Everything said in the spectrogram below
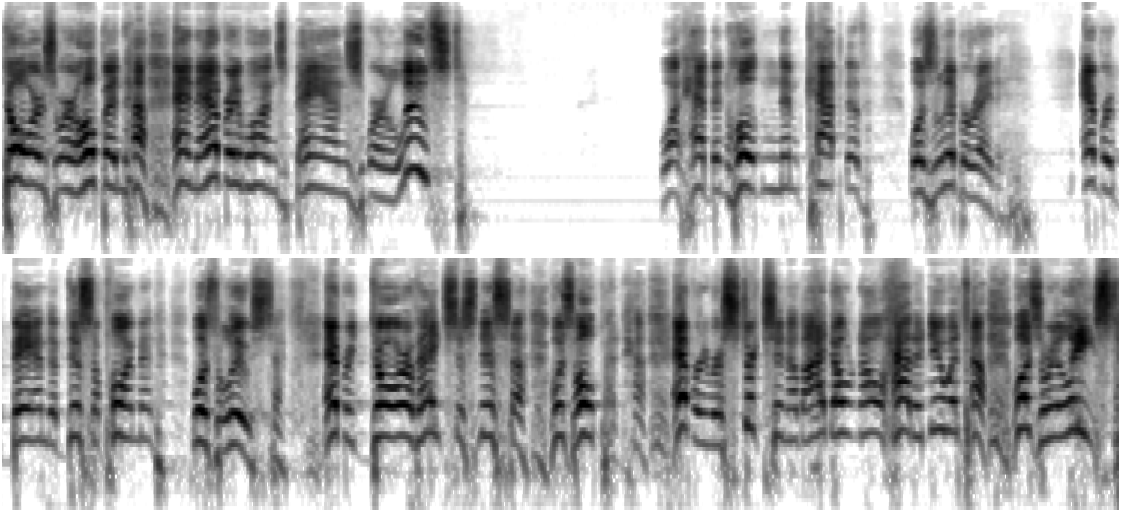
doors were opened and everyone's bands were loosed. What had been holding them captive was liberated. Every band of disappointment was loosed. Every door of anxiousness uh, was open. Every restriction of I don't know how to do it uh, was released.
